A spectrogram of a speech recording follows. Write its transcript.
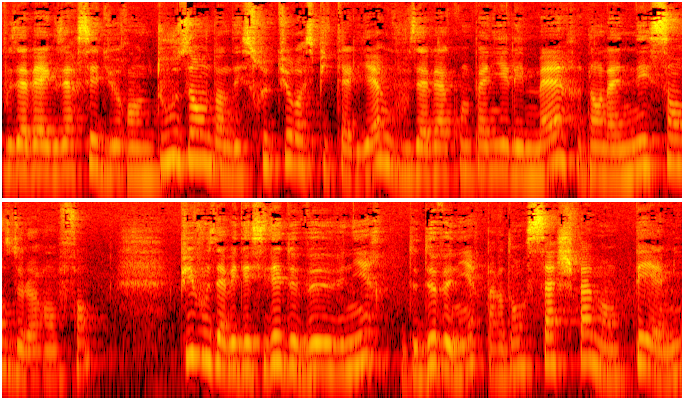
vous avez exercé durant 12 ans dans des structures hospitalières où vous avez accompagné les mères dans la naissance de leur enfant. Puis vous avez décidé de devenir, de devenir pardon, sage-femme en PMI,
